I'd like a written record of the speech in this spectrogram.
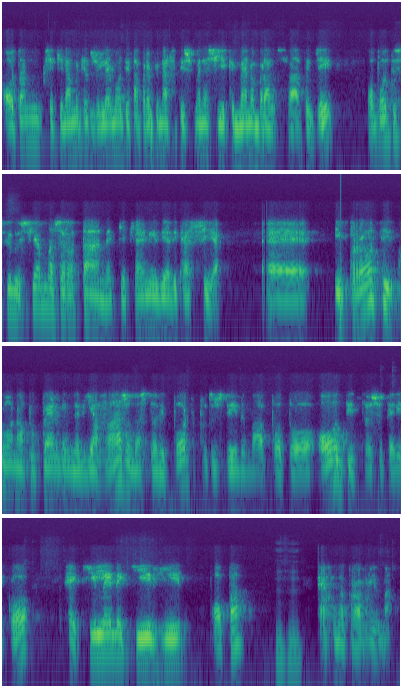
Όταν ξεκινάμε και τους λέμε ότι θα πρέπει να χτίσουμε ένα συγκεκριμένο brand strategy, οπότε στην ουσία μας ρωτάνε και ποια είναι η διαδικασία. Ε, η πρώτη εικόνα που παίρνουν διαβάζοντας το report που τους δίνουμε από το audit το εσωτερικό, εκεί λένε και οι ίδιοι, έχουμε πρόβλημα,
